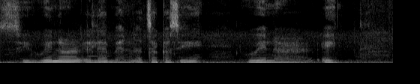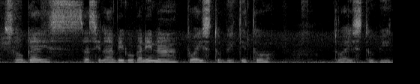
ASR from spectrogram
si winner 11 at saka si winner 8 so guys sa sinabi ko kanina twice to beat ito. Twice to beat.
